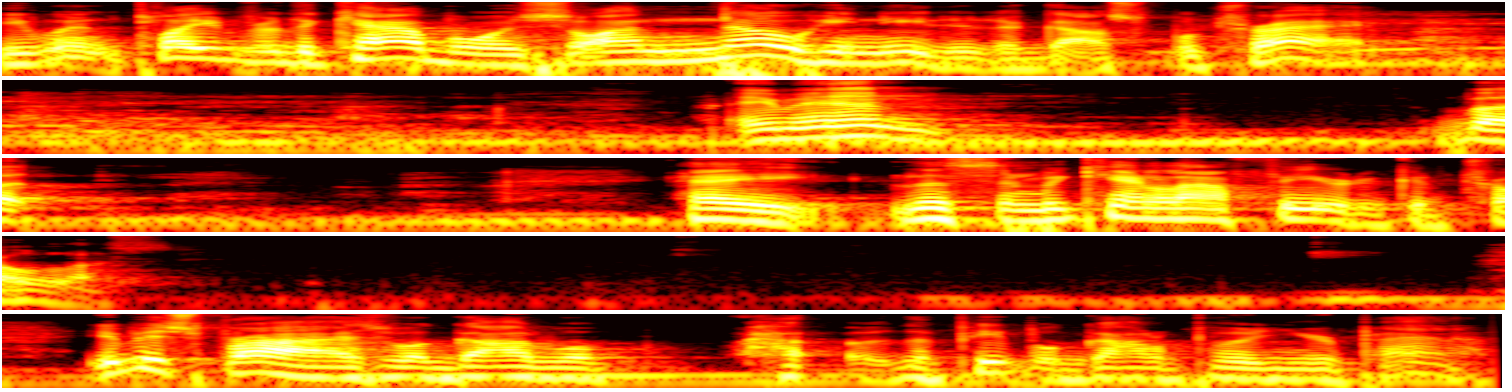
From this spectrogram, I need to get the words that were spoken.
he went and played for the Cowboys, so I know he needed a gospel track. Amen. But hey, listen, we can't allow fear to control us. You'll be surprised what God will, the people God will put in your path.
